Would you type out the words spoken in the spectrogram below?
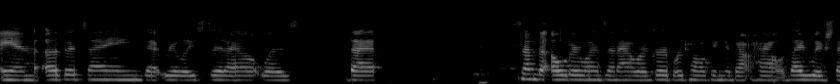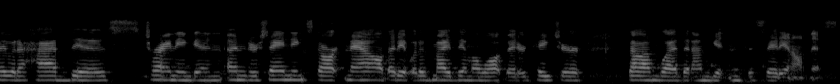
And the other thing that really stood out was that some of the older ones in our group were talking about how they wish they would have had this training and understanding start now that it would have made them a lot better teacher. So I'm glad that I'm getting to sit in on this.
